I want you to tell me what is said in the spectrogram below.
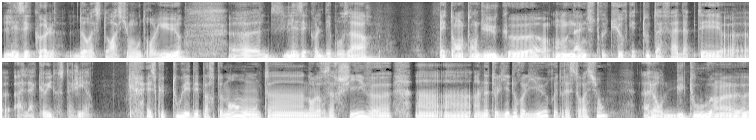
les écoles de restauration ou de reliure, euh, les écoles des beaux-arts, étant entendu que euh, a une structure qui est tout à fait adaptée euh, à l'accueil de stagiaires. Est-ce que tous les départements ont un, dans leurs archives un, un, atelier de reliure et de restauration? Alors du tout. Hein.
